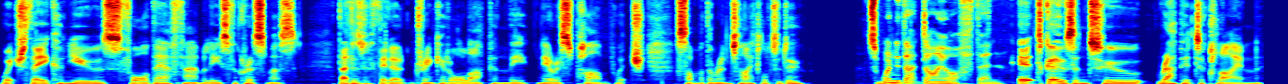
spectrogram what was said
which they can use for their families for Christmas. That is, if they don't drink it all up in the nearest pub, which some of them are entitled to do. So when did that die off then? It goes into rapid decline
